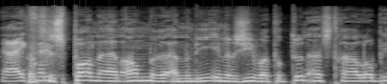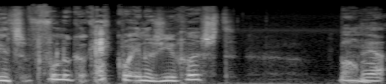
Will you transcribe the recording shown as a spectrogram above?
Ja, ik dat vind... gespannen en andere en die energie wat er toen uitstraalde, opeens voel ik ook echt qua energie rust. Bam. Ja.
